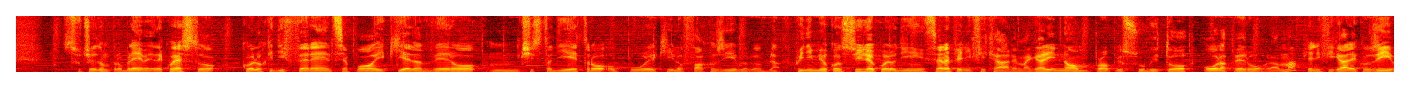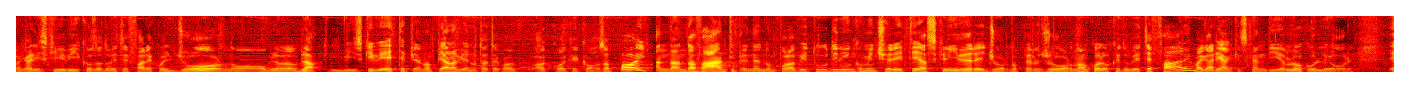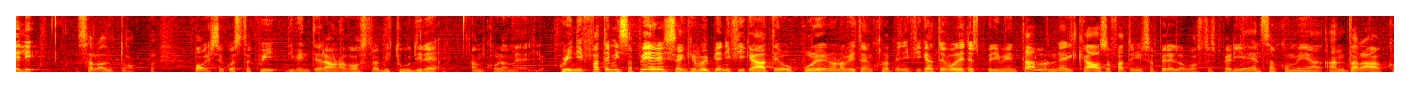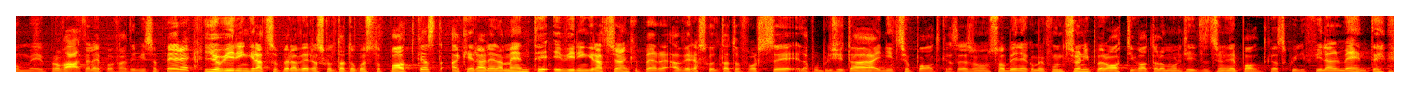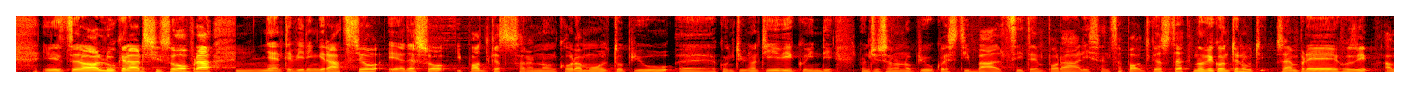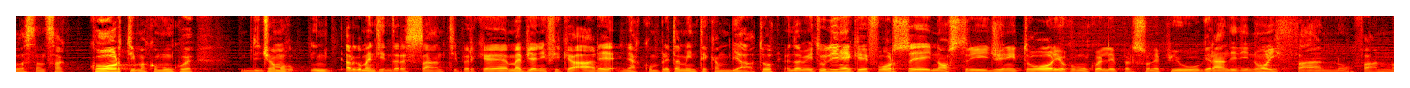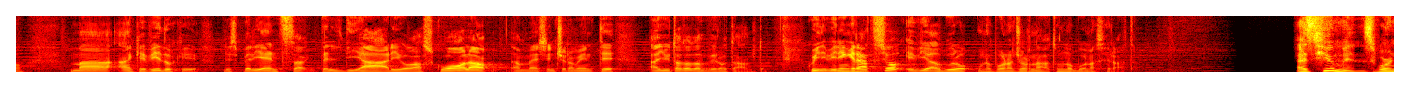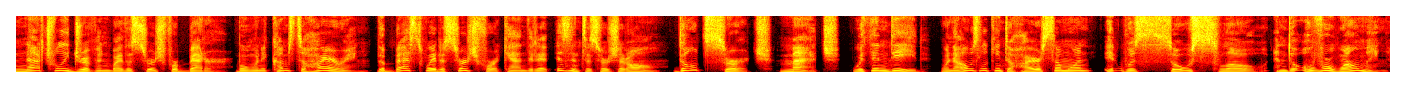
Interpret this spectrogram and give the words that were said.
succede un problema ed è questo quello che differenzia poi chi è davvero mh, mm, ci sta dietro oppure chi lo fa così bla bla bla. Quindi il mio consiglio è quello di iniziare a pianificare, magari non proprio subito ora per ora, ma pianificare così, magari scrivevi cosa dovete fare quel giorno, bla bla bla. Vi scrivete piano piano, vi annotate qual- qualche cosa, poi andando avanti, prendendo un po' l'abitudine, incomincerete a scrivere giorno per giorno quello che dovete fare, magari anche scandirlo con le ore. E lì sarà il top. Poi se questa qui diventerà una vostra abitudine, ancora meglio. Quindi fatemi sapere se anche voi pianificate oppure non avete ancora pianificato e volete sperimentarlo. Nel caso fatemi sapere la vostra esperienza, come andrà, come provatela e poi fatemi sapere. Io vi ringrazio per aver ascoltato questo podcast, Hackerare la mente e vi ringrazio anche per aver ascoltato forse la pubblicità a inizio podcast. Adesso non so bene come funzioni, però ho attivato la monetizzazione del podcast, quindi finalmente inizierò a lucrarci sopra. Niente, vi ringrazio e adesso adesso i podcast saranno ancora molto più eh, continuativi, quindi non ci saranno più questi balzi temporali senza podcast. Nuovi contenuti, sempre così, abbastanza corti, ma comunque diciamo in, argomenti interessanti perché a me pianificare mi ha completamente cambiato è un'abitudine che forse i nostri genitori o comunque le persone più grandi di noi fanno, fanno ma anche vedo che l'esperienza del diario a scuola a me sinceramente ha aiutato davvero tanto. Quindi vi ringrazio e vi auguro una buona giornata, una buona serata. As humans, we're naturally driven by the search for better. But when it comes to hiring, the best way to search for a candidate isn't to search at all. Don't search, match with Indeed. When I was looking to hire someone, it was so slow and overwhelming.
